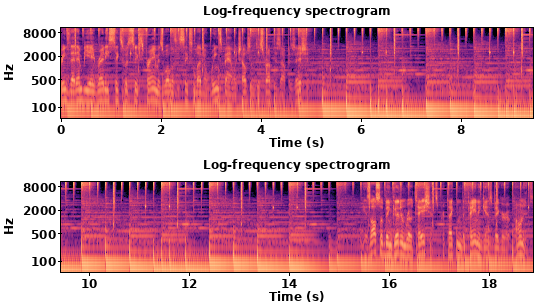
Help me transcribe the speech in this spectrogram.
Brings that NBA ready 6'6 frame as well as a 6'11 wingspan, which helps him disrupt his opposition. He has also been good in rotations, protecting the paint against bigger opponents.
